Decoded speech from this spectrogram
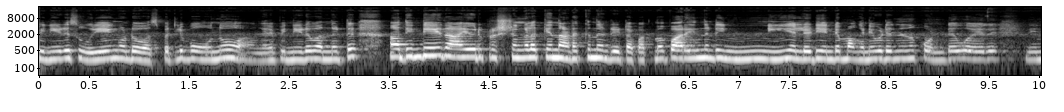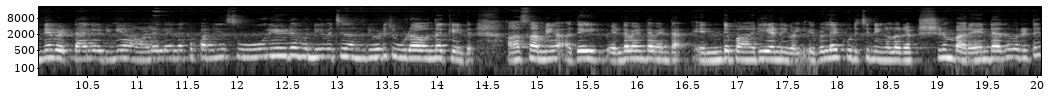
പിന്നീട് സൂര്യയും കൊണ്ട് ഹോസ്പിറ്റലിൽ പോകുന്നു. അങ്ങനെ പിന്നീട് വന്നിട്ട് അതിന്റേതായ ഒരു പ്രശ്നങ്ങളൊക്കെ നടക്കുന്നുണ്ട് കേട്ടോ. പത്മ പറയുന്നുണ്ട് നീ അല്ലടി എന്റെ മകനെ ഇവിടെ നിന്ന് കൊണ്ടുപോയത്. നിന്നെ വെട്ടാൻ ഒരുങ്ങിയ ആളല്ലേ എന്നൊക്കെ പറഞ്ഞ് സൂര്യയുടെ മുന്നിൽ വെച്ച് നന്ദിനിയോട് ചൂടാവുന്നൊക്കെ ഉണ്ട്. ആ സമയം അതേ വേണ്ട വേണ്ട വേണ്ട. എന്റെ ഭാര്യയാണ് ഇവൾ. ഇവളെക്കുറിച്ച് നിങ്ങൾ ഒരക്ഷരം പറയേണ്ട എന്ന് പറഞ്ഞിട്ട്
